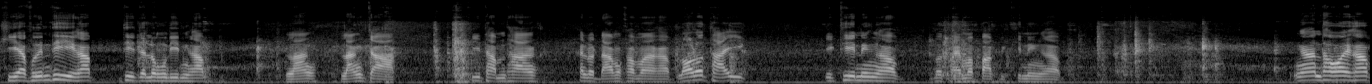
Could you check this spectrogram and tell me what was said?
เคลียร์พื้นที่ครับที่จะลงดินครับ หลังหลังจากที่ทำทางให้รถดำเข้ามาครับล้อรถไถอีกอีกที่หนึ่งครับ รถไถมาปรับอีกทีหนึ่งครับ งานทอยครับ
